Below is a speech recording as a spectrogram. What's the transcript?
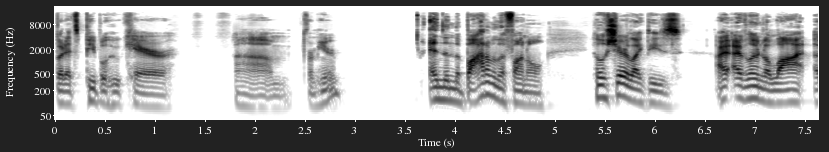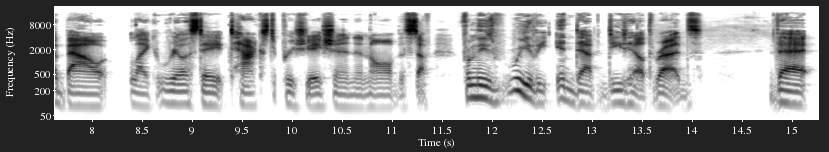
but it's people who care um, from here. And then the bottom of the funnel, he'll share like these. I, I've learned a lot about like real estate tax depreciation and all of this stuff from these really in-depth detailed threads that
